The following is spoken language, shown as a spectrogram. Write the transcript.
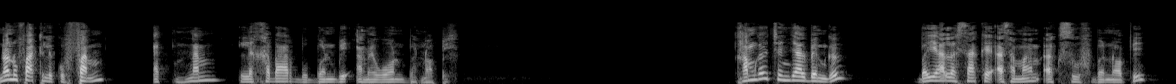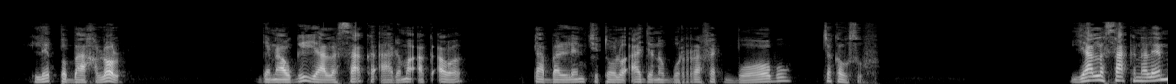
nanu fàttaliku fan ak nan la xabaar bu bon bi amee woon ba noppi xam nga ca njalbeen nga ba yàlla sàkke asamaan ak suuf ba noppi lépp baax lool gannaaw gi yàlla sàkk aadama ak awa tàbbal leen ci toolu àjjana bu rafet boobu ca kaw suuf yàlla sàkk na leen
